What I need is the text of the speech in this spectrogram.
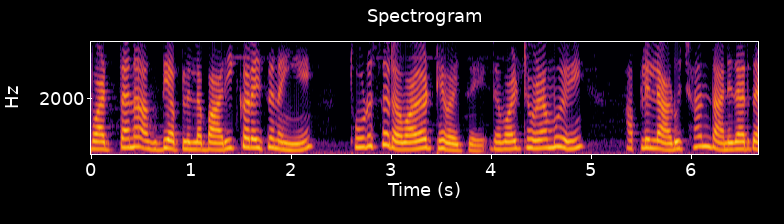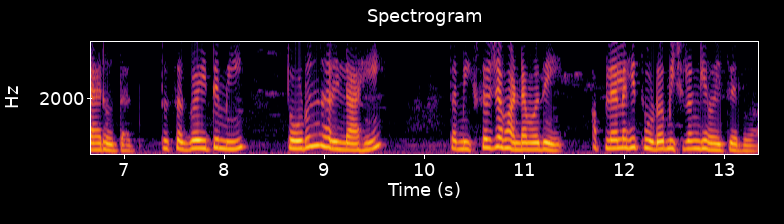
वाटताना अगदी आपल्याला बारीक करायचं नाही आहे थोडंसं रवाळत ठेवायचं आहे. रवाळ ठेवल्यामुळे आपले लाडू छान दाणेदार तयार होतात. तर सगळं इथे मी तोडून झालेलं आहे. तर मिक्सरच्या भांड्यामध्ये आपल्याला हे थोडं मिश्रण घ्यायचं आहे बघा.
